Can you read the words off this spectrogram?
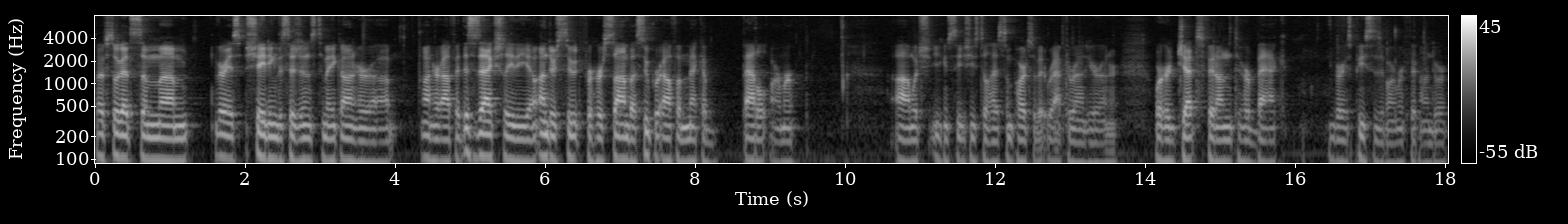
But I've still got some um, various shading decisions to make on her uh, on her outfit. This is actually the uh, undersuit for her Samba Super Alpha Mecha Battle Armor, um, which you can see she still has some parts of it wrapped around here on her, where her jets fit onto her back. Various pieces of armor fit onto her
